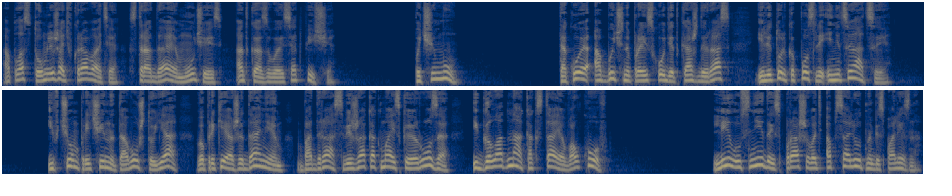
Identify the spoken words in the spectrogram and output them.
а пластом лежать в кровати, страдая, мучаясь, отказываясь от пищи. Почему? Такое обычно происходит каждый раз или только после инициации? И в чем причина того, что я, вопреки ожиданиям, бодра, свежа, как майская роза, и голодна, как стая волков? Лилу с Нидой спрашивать абсолютно бесполезно.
